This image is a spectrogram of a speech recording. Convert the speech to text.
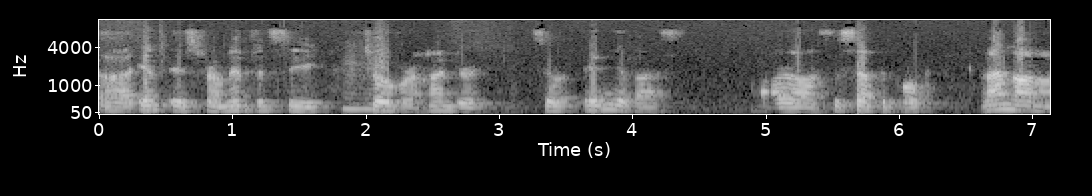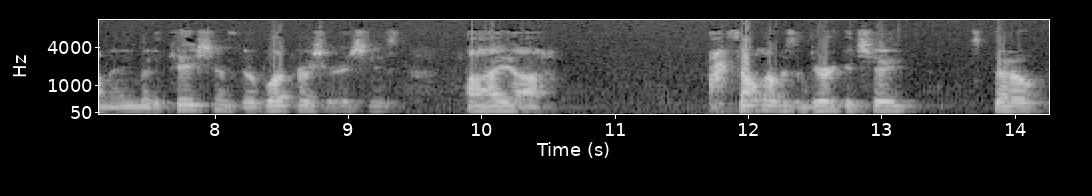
uh, in, is from infancy mm-hmm. to over 100. So any of us are uh, susceptible. And I'm not on any medications, no blood pressure issues. I, uh, I felt I was in very good shape. So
